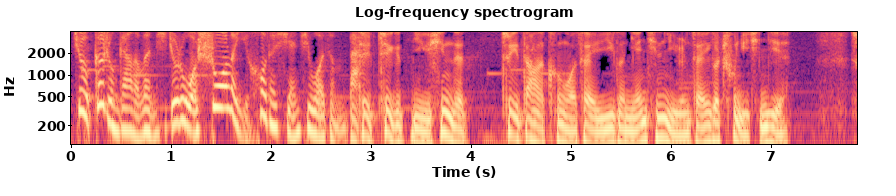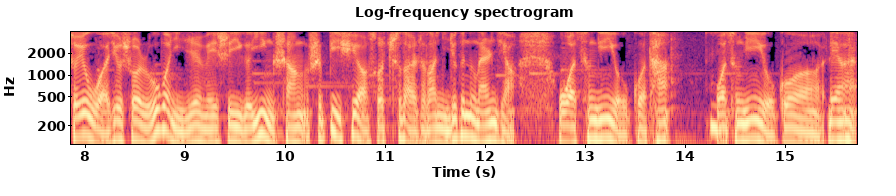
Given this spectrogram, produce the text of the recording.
就有各种各样的问题。就是我说了以后，他嫌弃我怎么办？这这个女性的最大的困惑在于一个年轻的女人，在一个处女情节。所以我就说，如果你认为是一个硬伤，是必须要说迟早要知道，你就跟那个男人讲，我曾经有过他，我曾经有过恋爱，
